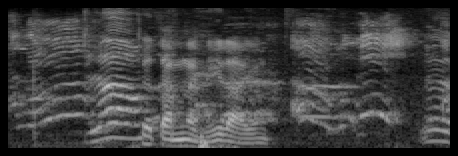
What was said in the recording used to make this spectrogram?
ฮัลโหลเชื่อตำหนังนี่หลายยังเออ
